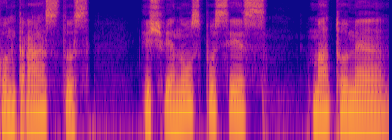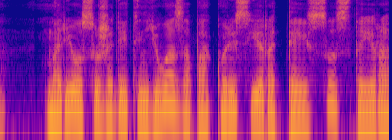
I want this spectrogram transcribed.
kontrastus. Iš vienos pusės matome Marijos sužadėtin Juozapą, kuris yra teisus, tai yra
